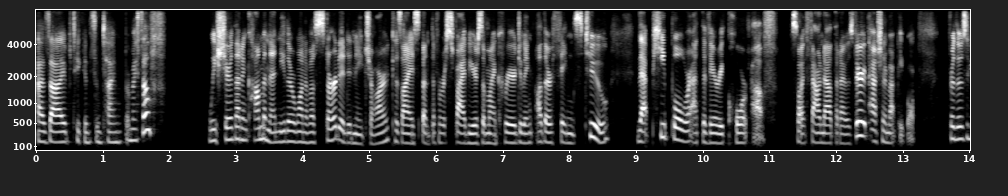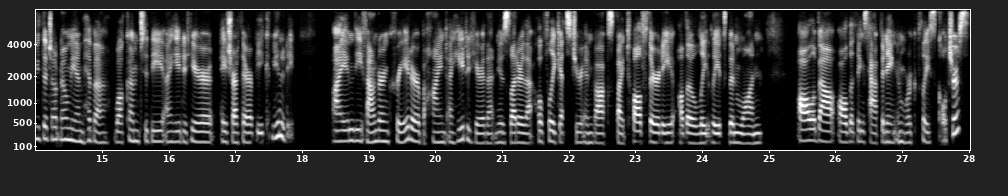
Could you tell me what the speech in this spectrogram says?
as I've taken some time for myself. We share that in common that neither one of us started in HR because I spent the first five years of my career doing other things too that people were at the very core of. So I found out that I was very passionate about people. For those of you that don't know me, I'm Hebba. Welcome to the I Hate It Here HR therapy community. I am the founder and creator behind I Hate It Here, that newsletter that hopefully gets to your inbox by 1230, although lately it's been one, all about all the things happening in workplace cultures.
